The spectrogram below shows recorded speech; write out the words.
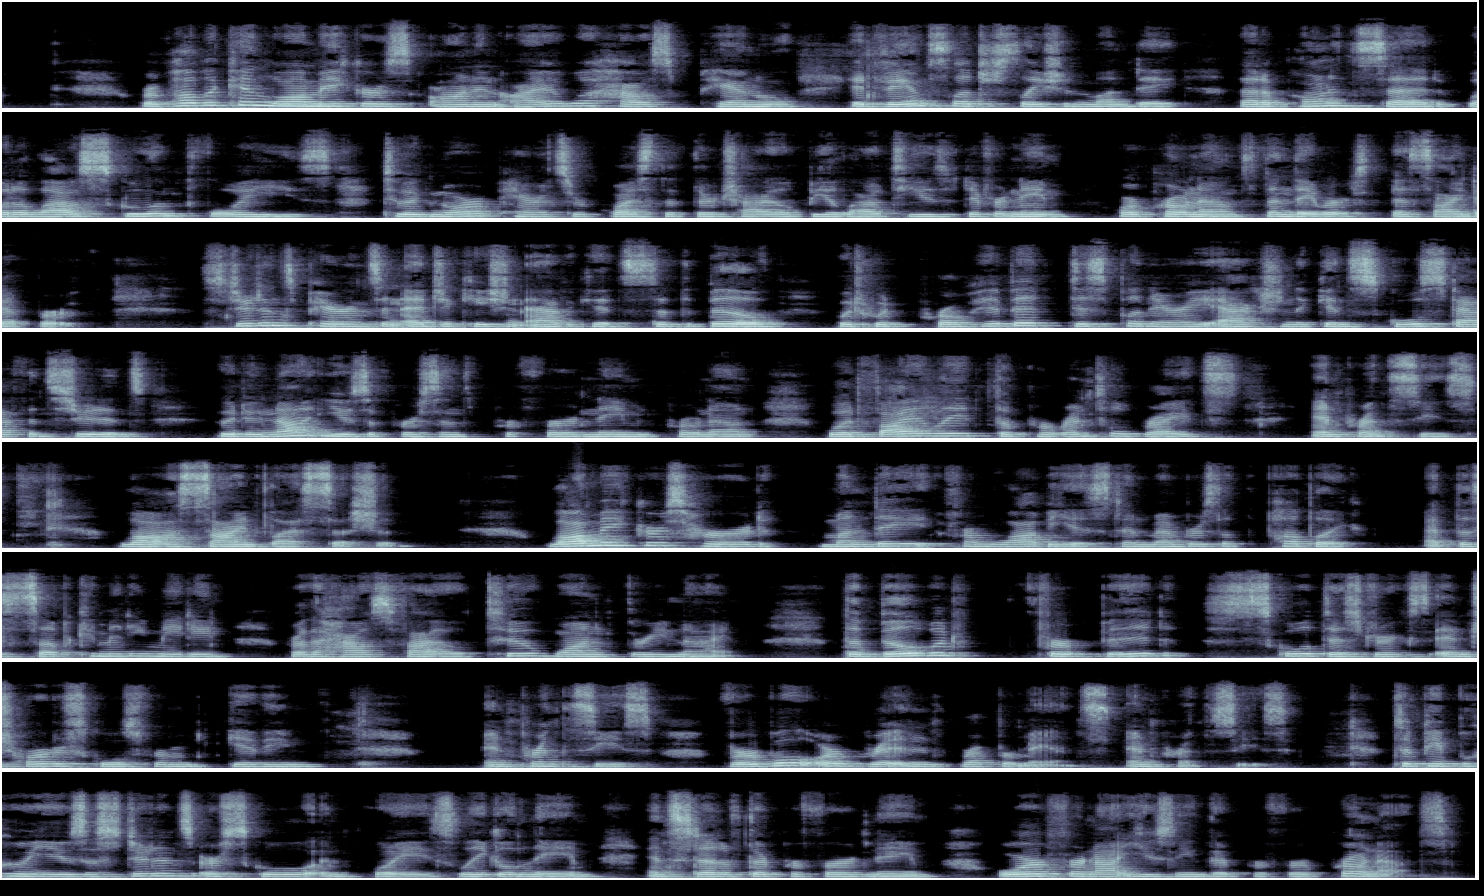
Republican lawmakers on an Iowa House panel advanced legislation Monday that opponents said would allow school employees to ignore a parent's request that their child be allowed to use a different name or pronouns than they were assigned at birth. Students, parents, and education advocates said the bill, which would prohibit disciplinary action against school staff and students who do not use a person's preferred name and pronoun, would violate the parental rights in parentheses law signed last session. Lawmakers heard Monday from lobbyists and members of the public at the subcommittee meeting for the House File 2139. The bill would forbid school districts and charter schools from giving in parentheses verbal or written reprimands in parentheses to people who use a student's or school employee's legal name instead of their preferred name or for not using their preferred pronouns.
